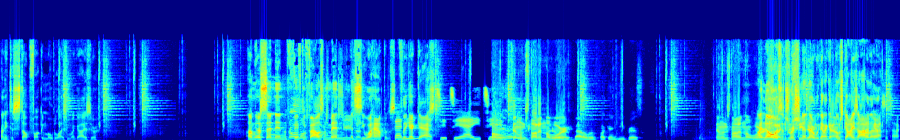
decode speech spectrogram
I need to stop fucking mobilizing my guys here. I'm gonna send in It's fifty thousand men harvesting and see what happens. If they get gassed, Oh, Finland's not in the war. the Battle of fucking Ypres. Finland's not in the war. I know so it's could just attrition in there. We gotta everything get those guys Doesn't out of there. Gas attack.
